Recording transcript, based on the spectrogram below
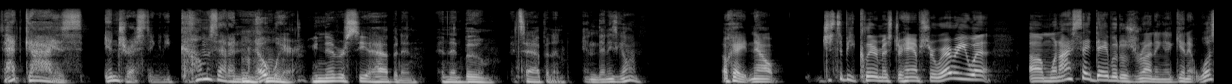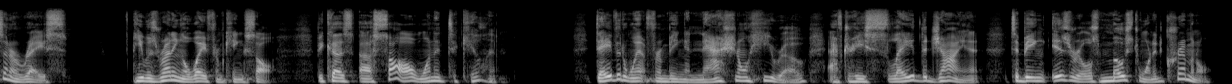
That guy is interesting and he comes out of Mm-hmm. nowhere You never see it happening, and then boom, it's happening. and then he's gone. Okay, now, just to be clear, Mr. Hamster, wherever you went, um, when I say David was running, again, it wasn't a race. He was running away from King Saul because uh, Saul wanted to kill him. David went from being a national hero after he slayed the giant to being Israel's most wanted criminal,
